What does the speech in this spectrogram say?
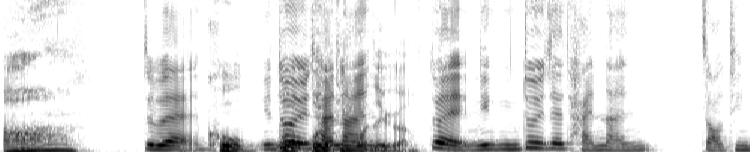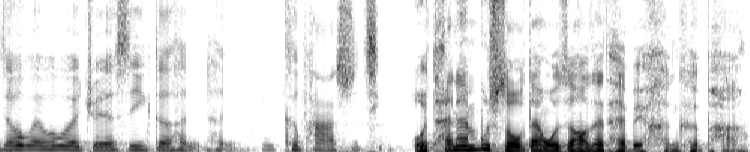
哦，对不对？酷，你对于台南这个，对你你对在台南找停车位会不会觉得是一个很很可怕的事情？我台南不熟，但我知道在台北很可怕，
